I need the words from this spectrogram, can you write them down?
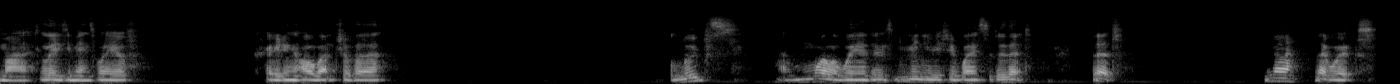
My lazy man's way of creating a whole bunch of uh, loops. I'm well aware there's many better ways to do that, but no, that works.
